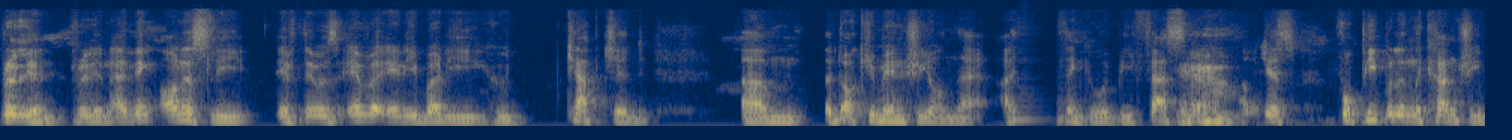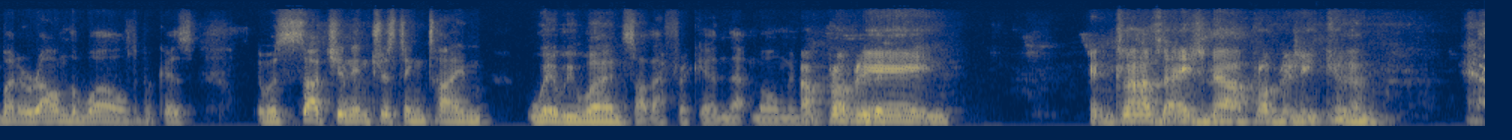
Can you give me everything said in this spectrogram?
Brilliant, brilliant. I think honestly, if there was ever anybody who captured um, a documentary on that, I think it would be fascinating, yeah. not just for people in the country, but around the world, because it was such an interesting time where we were in South Africa in that moment. I'll probably, in Clive's age now, I'll probably kill him.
